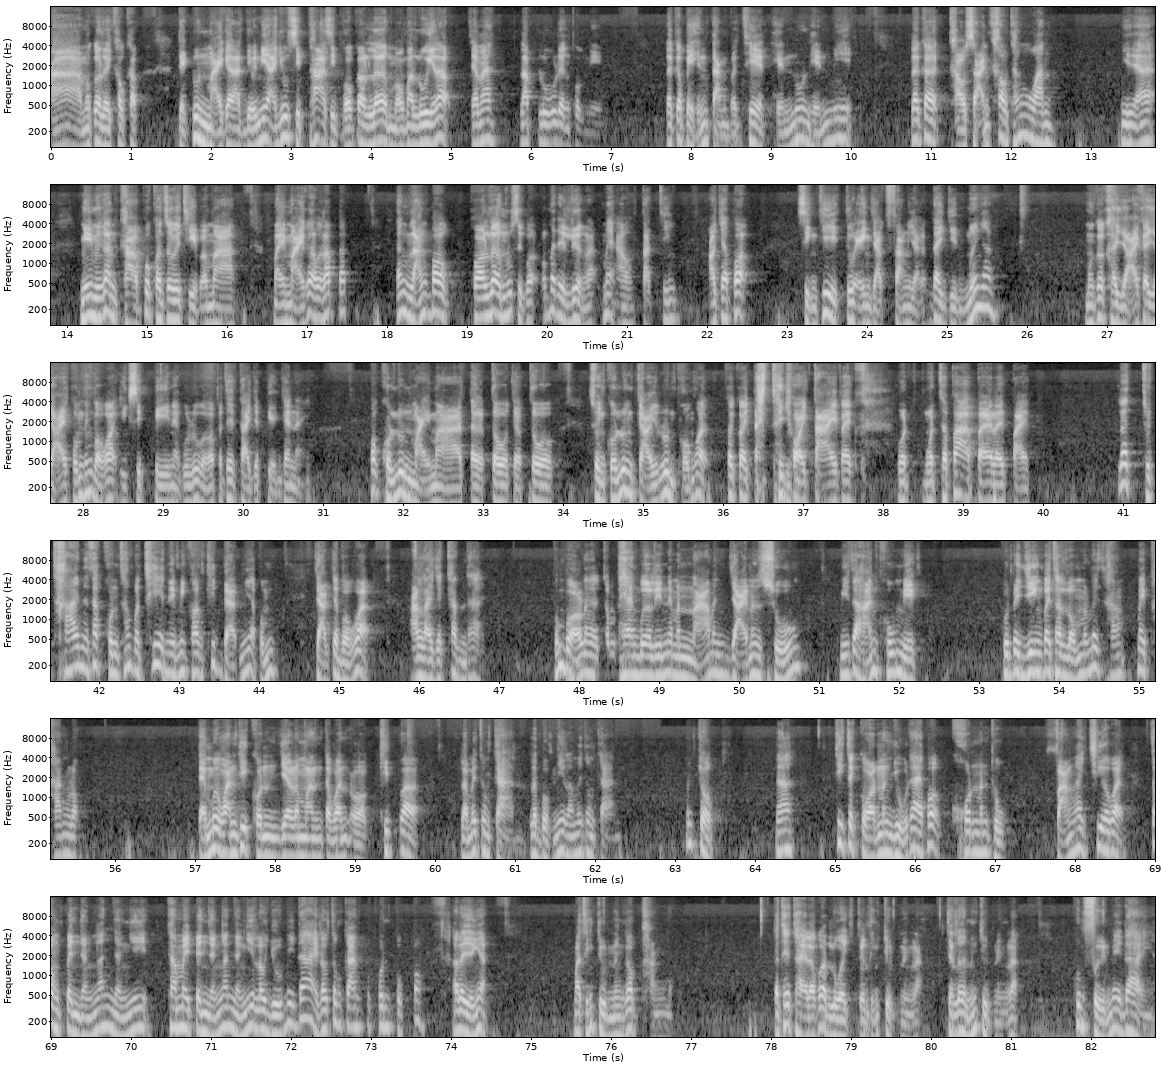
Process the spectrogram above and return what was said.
อ่า มันก็เลยเขาครับ เด็กรุ่นใหม่กันเดี๋ยวนี้อายุสิบห้าสิบหกก็เริ่มออกมาลุยแล้วใช่ไหมรับรู้เรื่องพวกนี้ แล้วก็ไปเห็นต่างประเทศ เห็นนู่นเห็นนี่แล้วก็ข่าวสารเข้าทั้งวันนี่นะฮะมีเหมือนกันข่าวพวกคอนเซอร์เวทีฟออกมา ใหม่ ๆ ก็รับรับทั้งหลังพอพอเริ่มรู้สึกว่าไม่ได้เรื่องละไม่เอาตัดทิ้ง เอาเฉพาะสิ่งที่ตัวเองอยากฟังอยากได้ยินเหมือนกันมันก็ขยายขยาย ผมถึงบอกว่าอีกสิบปีเนี่ยคุณรู้ว่าประเทศไทยจะเปลี่ยนแค่ไหน เพราะคนรุ่นใหม่มาเติบโต เติบโต ส่วนคนรุ่นเก่ารุ่นผมก็ค่อยๆทยอยตายไปหมดหมดสภาพไปอะไรไป แล้วสุดท้ายเนี่ยถ้าคนทั้งประเทศเนี่ยมีความคิดแบบเนี้ยผมอยากจะบอกว่า อะไรจะกั้นได้ ผมบอกเลยกำแพงเบอร์ลินเนี่ยมันหนามันใหญ่มันสูง มีทหารคุมอีกคุณไปยิงไปถล่มมันไม่ทังไม่พังหรอก แต่เมื่อวันที่คนเยอรมันตะวันออกคิดว่าเราไม่ต้องการ ระบบนี้เราไม่ต้องการ มันจบนะ ที่แต่ก่อนมันอยู่ได้ เพราะคนมันถูกฝังให้เชื่อว่า ต้องเป็นอย่างนั้นอย่างนี้ถ้าไม่เป็นอย่างนั้นอย่างนี้เราอยู่ไม่ได้ เราต้องการคนปกป้อง อะไรอย่างเงี้ย มาถึงจุดหนึ่งก็พังหมดประเทศไทยเราก็รวยจนถึงจุดหนึ่งละจะเริ่มถึงจุดหนึ่งละคุณฝืนไม่ได้ไง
